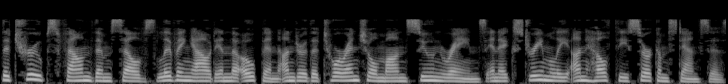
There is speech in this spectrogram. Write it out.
The troops found themselves living out in the open under the torrential monsoon rains in extremely unhealthy circumstances.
